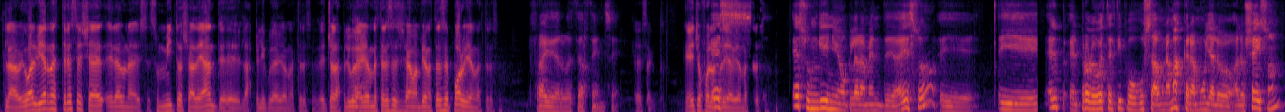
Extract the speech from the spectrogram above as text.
Claro, igual viernes 13 ya era una, es, un mito ya de antes de las películas de viernes 13. De hecho, las películas de viernes 13 se llaman viernes 13 por viernes 13. Friday the 13, sí. Exacto. Que de hecho fue el otro Es- día viernes 13. Es un guiño claramente a eso. eh, y el, el prólogo este, el tipo usa una máscara muy a lo, a lo Jason.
